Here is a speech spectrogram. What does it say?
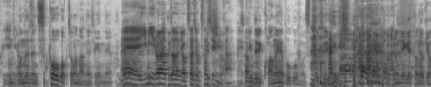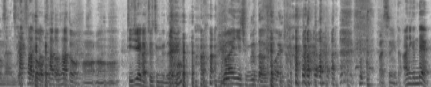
그 얘기를 오늘은 스포 걱정은 안 해도 되겠네요. 네, 이미 일어났던 역사적 사실입니다. 네, 사람들이 그리고 광해 보고 뭐 스포주의 뭐 그런 얘기했던 거 기억나는데 사, 사도 사도 사도 어, 어, 어. 뒤주에 갇혀 죽는다고 미와인이 죽는다고 막 이런. 맞습니다. 아니 근데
